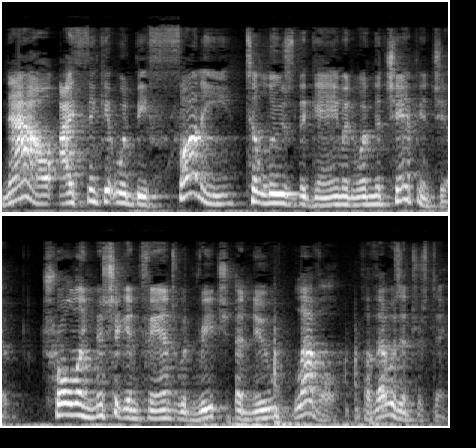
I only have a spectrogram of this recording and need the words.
Now, I think it would be funny to lose the game and win the championship. Trolling Michigan fans would reach a new level. I thought that was interesting.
